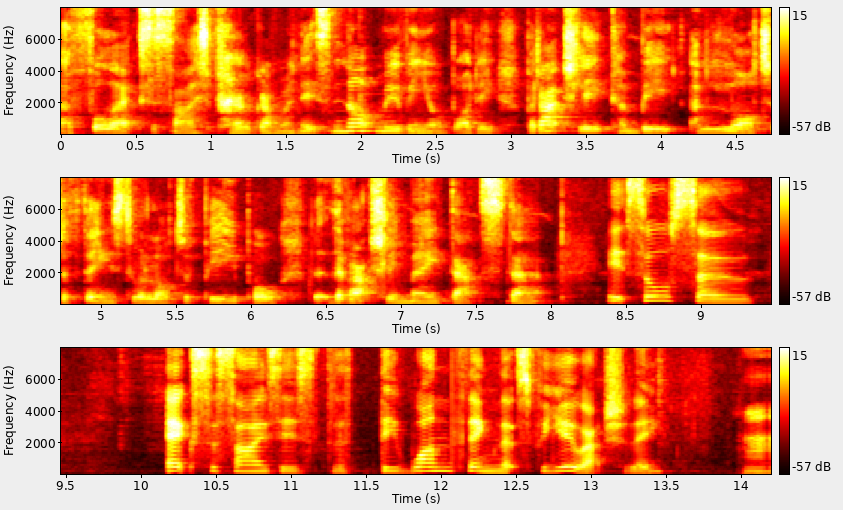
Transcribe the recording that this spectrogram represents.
a full exercise program, and it's not moving your body, but actually it can be a lot of things to a lot of people that they've actually made that step. It's also exercises the, the one thing that's for you actually. Hmm.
